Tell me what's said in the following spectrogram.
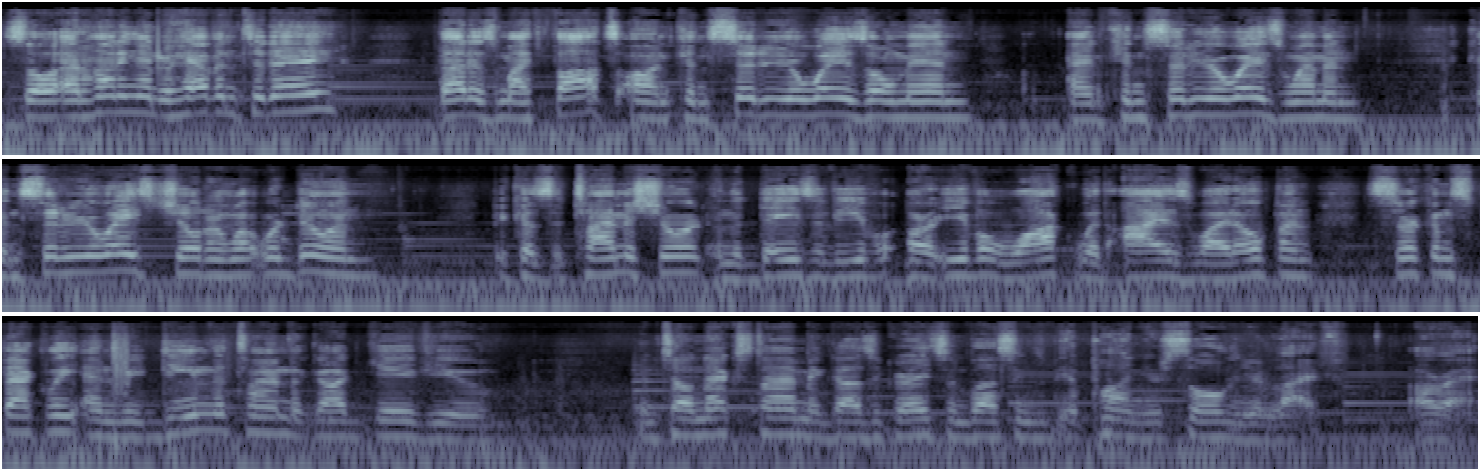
So at Hunting Under Heaven today, that is my thoughts on consider your ways, O men, and consider your ways, women. Consider your ways, children, what we're doing because the time is short and the days of evil are evil. Walk with eyes wide open, circumspectly, and redeem the time that God gave you. Until next time, may God's grace and blessings be upon your soul and your life. All right.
